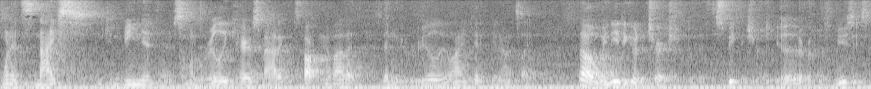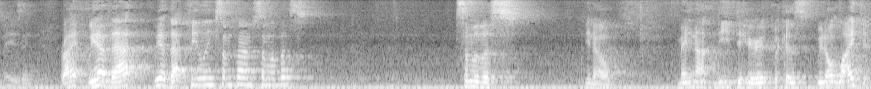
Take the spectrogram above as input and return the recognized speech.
when it's nice and convenient, and if someone really charismatic is talking about it, then we really like it. You know, it's like, no, we need to go to church if the speaker's really good or because the music's amazing, right? We have that. We have that feeling sometimes. Some of us. Some of us, you know, may not need to hear it because we don't like it.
